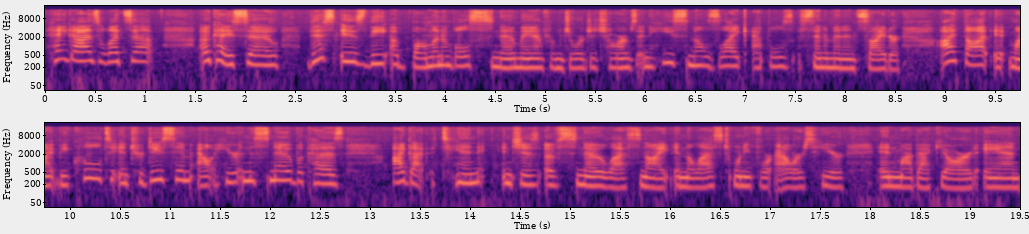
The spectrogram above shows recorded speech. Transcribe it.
Hey guys, what's up? Okay, so this is the Abominable Snowman from Georgia Charms, and he smells like apples, cinnamon, and cider. I thought it might be cool to introduce him out here in the snow because I got 10 inches of snow last night in the last 24 hours here in my backyard and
